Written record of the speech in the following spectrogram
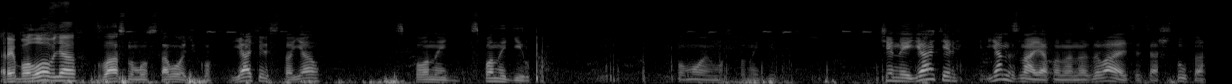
Риболовля в власному ставочку. Ятель стояв з, понеділка. По-моєму, з понеділка. Чи не ятель, я не знаю, як вона називається, ця штука.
